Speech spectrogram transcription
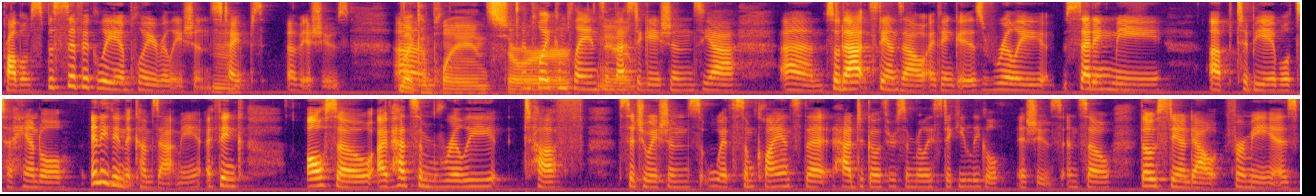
problems specifically employee relations mm. types of issues like um, complaints or employee complaints, yeah. investigations. Yeah. Um, so that stands out. I think is really setting me up to be able to handle anything that comes at me. I think also I've had some really tough situations with some clients that had to go through some really sticky legal issues. And so those stand out for me as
